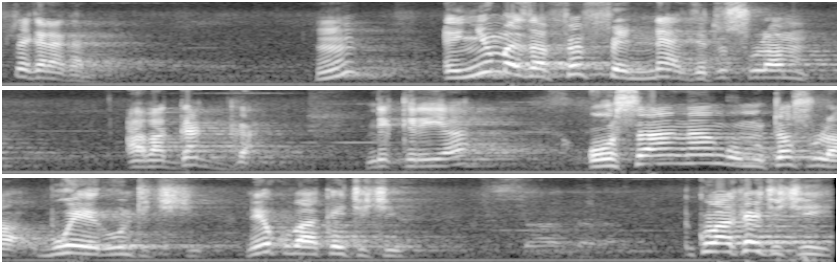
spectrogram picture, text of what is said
Tutegerakana. Hmm? enyumba zaffe ffenna zetusulamu abagagga ndikiriya osanga nga omuntu asula bweru nti kiki? Naye kubaako ekiki? Kubaako ekiki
